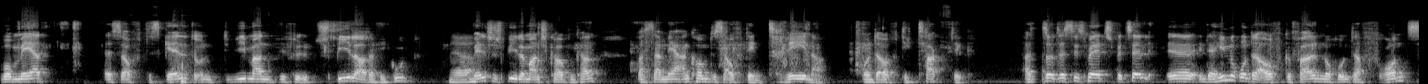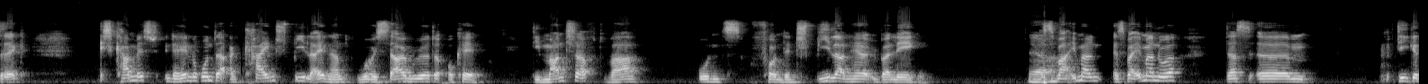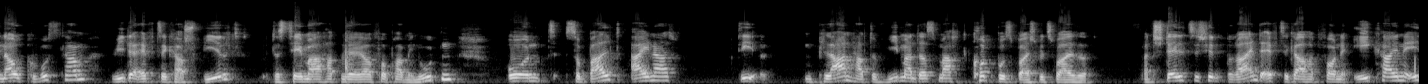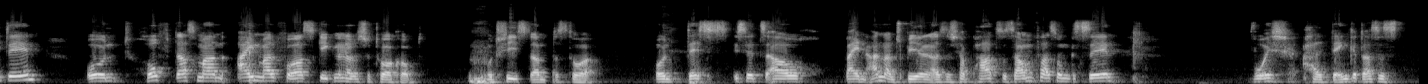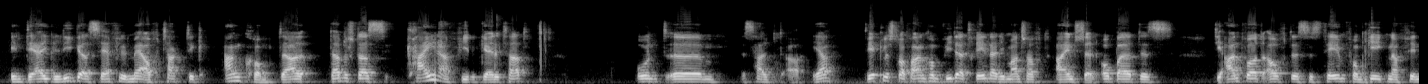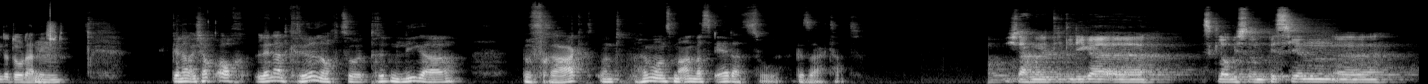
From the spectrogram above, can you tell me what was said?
wo mehr es auf das Geld und wie man, wie viel Spieler oder wie gut, Ja. welche Spiele man kaufen kann, was da mehr ankommt, ist auf den Trainer und auf die Taktik. Also das ist mir jetzt speziell äh, in der Hinrunde aufgefallen, noch unter Frontsec. Ich kann mich in der Hinrunde an kein Spiel erinnern, wo ich sagen würde, okay, die Mannschaft war uns von den Spielern her überlegen. ja. Es war immer, es war immer nur, dass ähm, die genau gewusst haben, wie der FCK spielt. Das Thema hatten wir ja vor ein paar Minuten. Und sobald einer die einen Plan hatte, wie man das macht, Cottbus beispielsweise, man stellt sich hinten rein, der FCK hat vorne eh keine Ideen und hofft, dass man einmal vor das gegnerische Tor kommt und schießt dann das Tor. Und das ist jetzt auch bei den anderen Spielen, also ich habe ein paar Zusammenfassungen gesehen, wo ich halt denke, dass es in der Liga sehr viel mehr auf Taktik ankommt. Da, dadurch, dass keiner viel Geld hat und ähm, es halt äh, ja wirklich darauf ankommt, wie der Trainer die Mannschaft einstellt, ob er das die Antwort auf das System vom Gegner findet oder nicht. Mhm. Genau, ich habe auch Lennart Grill noch zur dritten Liga befragt und hören wir uns mal an, was er dazu gesagt hat. Ich sag mal, die dritte Liga äh, ist, glaube ich, so ein bisschen äh,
